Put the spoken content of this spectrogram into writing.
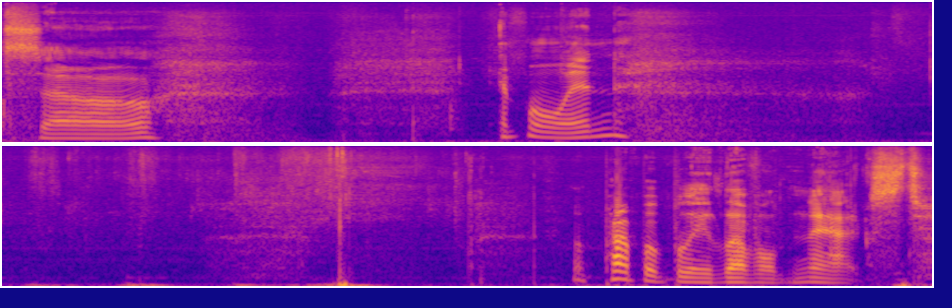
So, MON. Probably leveled next.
